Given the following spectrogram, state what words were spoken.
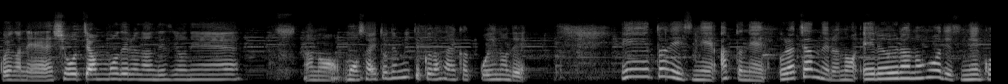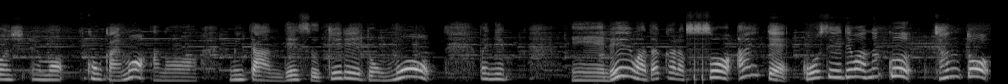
これがね翔ちゃんモデルなんですよね。あのもうサイトで見てください。かっこいいので。えーとですね、あとね、裏チャンネルの L 裏の方ですね、今週も、今回も、あの見たんですけれども、やっぱりね、えー、令和だからこそあえて合成ではなくちゃんと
